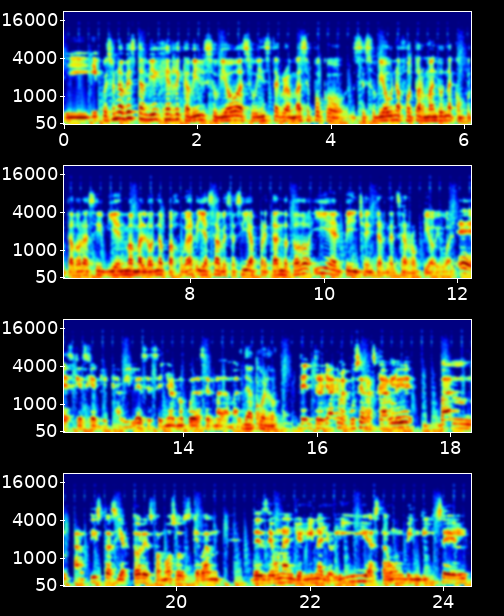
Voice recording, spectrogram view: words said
Y, pues una vez también Henry Cavill subió a su Instagram, hace poco se subió una foto armando una computadora así bien mamalona para jugar y ya sabes, así apretando todo y el pinche internet se rompió igual. Es que es Henry Cavill, ese señor no puede hacer nada mal. De acuerdo. Dentro ya que me puse a rascarle, van artistas y actores famosos que van desde una Angelina Jolie hasta un Vin Diesel,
